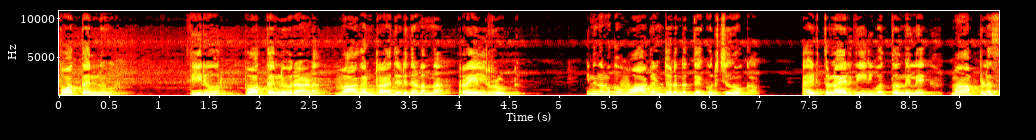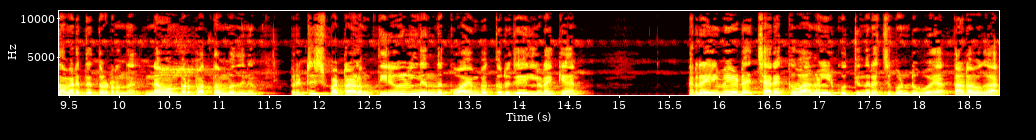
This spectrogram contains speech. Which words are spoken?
പോത്തന്നൂർ. തിരൂർ പോത്തന്നൂരാണ് വാഗൺ ട്രാജഡി നടന്ന റെയിൽ റൂട്ട്. ഇനി നമുക്ക് വാഗൺ ദുരന്തത്തെക്കുറിച്ച് നോക്കാം. ആയിരത്തി തൊള്ളായിരത്തി ഇരുപത്തൊന്നിലെ മാപ്പിള സമരത്തെ തുടർന്ന് നവംബർ പത്തൊമ്പതിന് ബ്രിട്ടീഷ് പട്ടാളം തിരൂരിൽ നിന്ന് കോയമ്പത്തൂർ ജയിലിലടയ്ക്കാൻ റെയിൽവേയുടെ ചരക്ക് വാങ്ങലിൽ കുത്തിനിറച്ച് കൊണ്ടുപോയ തടവുകാർ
